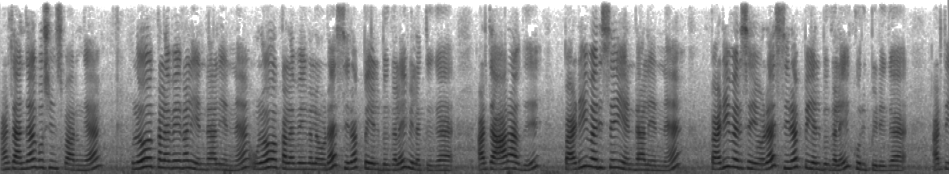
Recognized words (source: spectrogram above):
அடுத்து அஞ்சாவது கொஸ்டின்ஸ் பாருங்கள் உலோகக் கலவைகள் என்றால் என்ன? உலோகக் கலவைகளோட சிறப்பியல்புகளை விளக்குக. அடுத்து ஆறாவது படிவரிசை என்றால் என்ன? படிவரிசையோட சிறப்பியல்புகளை குறிப்பிடுக. அடுத்து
